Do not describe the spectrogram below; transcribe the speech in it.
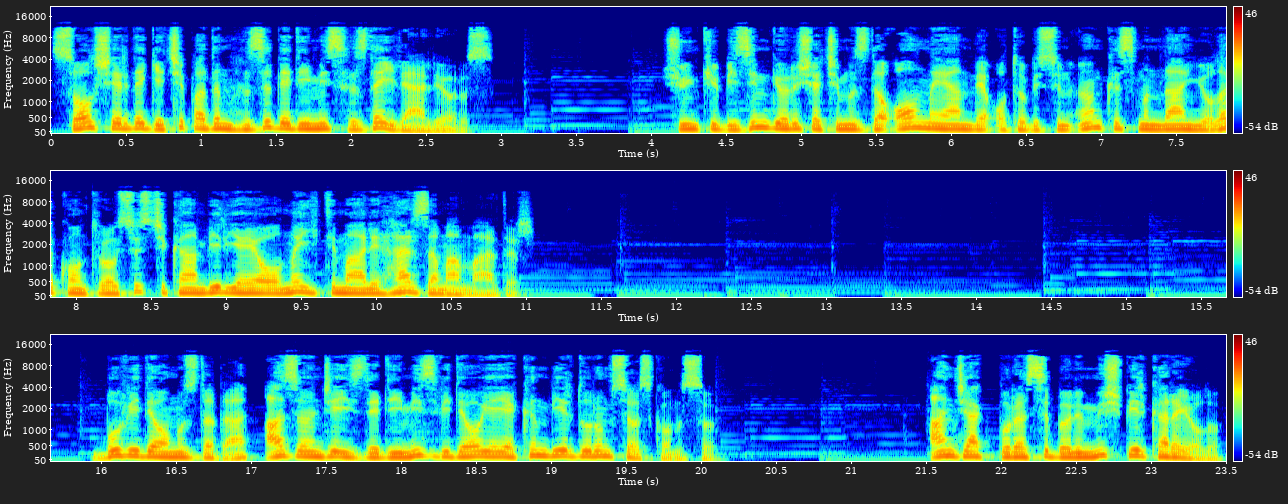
sol şeride geçip adım hızı dediğimiz hızda ilerliyoruz. Çünkü bizim görüş açımızda olmayan ve otobüsün ön kısmından yola kontrolsüz çıkan bir yaya olma ihtimali her zaman vardır. Bu videomuzda da az önce izlediğimiz videoya yakın bir durum söz konusu. Ancak burası bölünmüş bir karayolu.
